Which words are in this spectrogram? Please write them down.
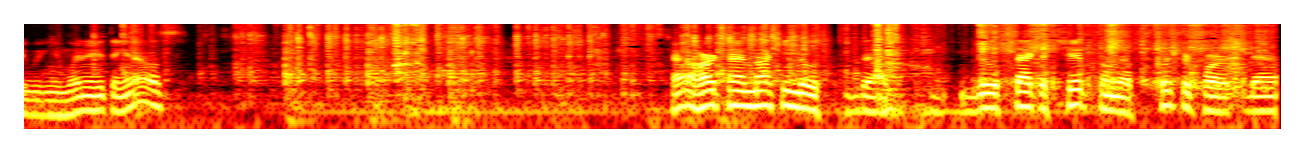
See if we can win anything else. Had a hard time knocking those that little stack of chips on the pusher part down.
